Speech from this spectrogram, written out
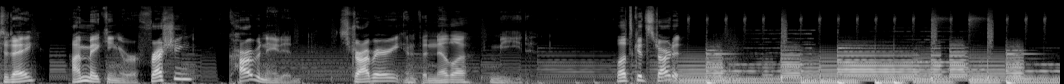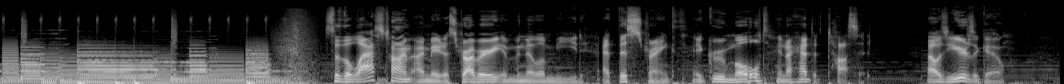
Today, I'm making a refreshing, carbonated strawberry and vanilla mead. Let's get started. So the last time I made a strawberry and vanilla mead at this strength, it grew mold and I had to toss it. That was years ago.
